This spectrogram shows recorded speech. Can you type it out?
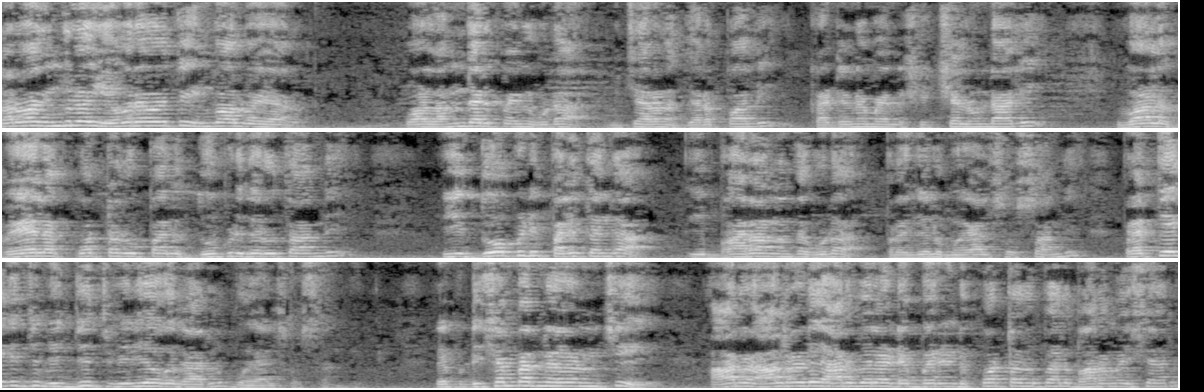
తర్వాత ఇందులో ఎవరెవరైతే ఇన్వాల్వ్ అయ్యారు వాళ్ళందరిపైన కూడా విచారణ జరపాలి. కఠినమైన శిక్షలు ఉండాలి. ఇవాళ వేల కోట్ల రూపాయలు దోపిడీ జరుగుతోంది. ఈ దోపిడీ ఫలితంగా ఈ భారానంతా కూడా ప్రజలు మోయాల్సి వస్తుంది. ప్రత్యేకించి విద్యుత్ వినియోగదారులు మోయాల్సి వస్తుంది. రేపు డిసెంబర్ నెల నుంచి ఆరు ఆల్రెడీ ఆరు వేల డెబ్బై రెండు కోట్ల రూపాయలు భారం వేశారు.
